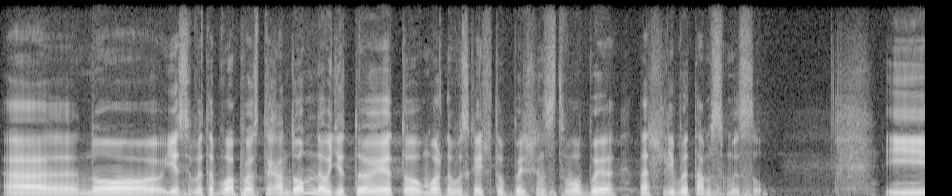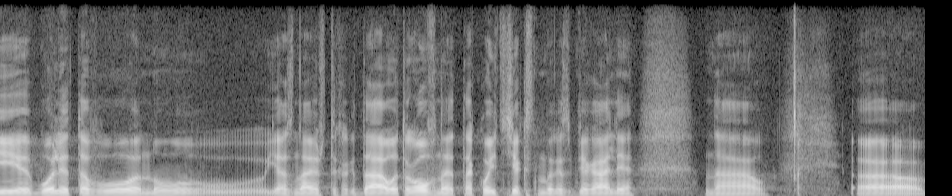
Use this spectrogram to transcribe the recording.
А, но если бы это была просто рандомная аудитория, то можно бы сказать, что большинство бы нашли бы там смысл. И более того, ну, я знаю, что когда вот ровно такой текст мы разбирали на, а,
